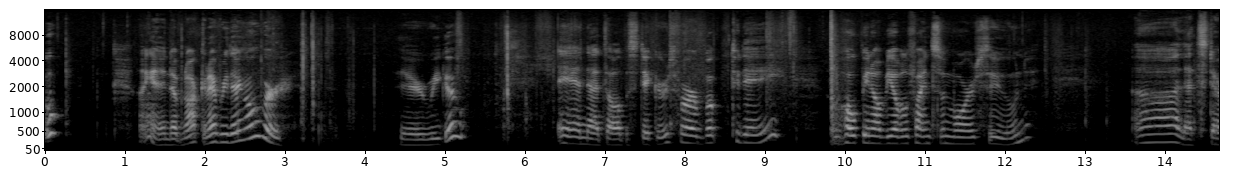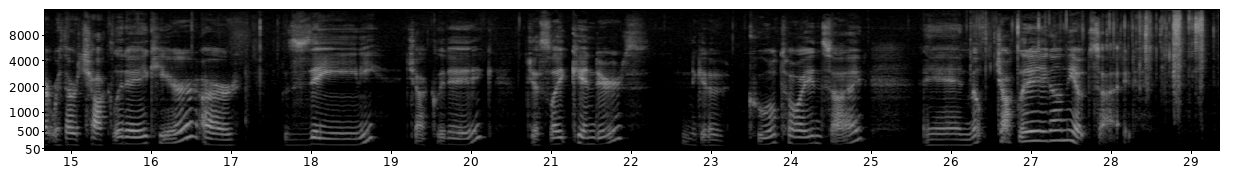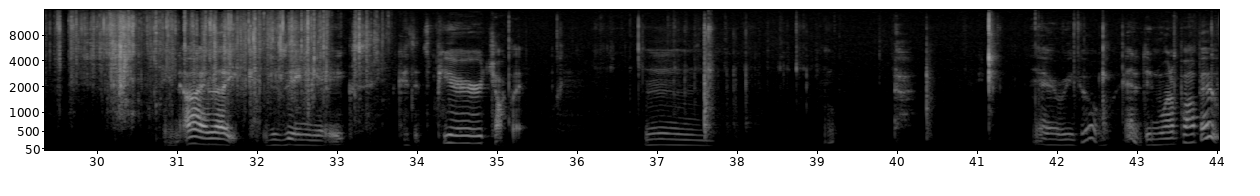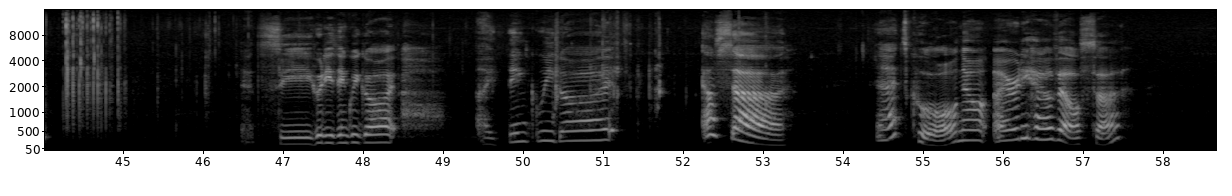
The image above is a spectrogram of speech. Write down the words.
Oh, I'm going to end up knocking everything over. There we go. And that's all the stickers for our book today. I'm hoping I'll be able to find some more soon. Let's start with our chocolate egg here. Our Zaini chocolate egg just like Kinder's. And you get a cool toy inside and milk chocolate egg on the outside. And I like the Zaini eggs because it's pure chocolate. Mmm. There we go. And it didn't want to pop out. See. Who do you think we got? I think we got Elsa. That's cool. Now, I already have Elsa.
